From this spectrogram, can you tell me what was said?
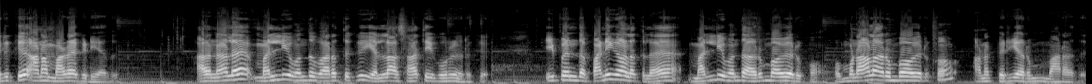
இருக்குது ஆனால் மழை கிடையாது. அதனால் மல்லி வந்து வரத்துக்கு எல்லா சாத்தியக்கூறும் இருக்குது இப்போ இந்த பனிக்காலத்தில் மல்லி வந்து அரும்பாகவே இருக்கும். ரொம்ப நாள் அரும்பாகவே இருக்கும். ஆனால் பெரிய அரும்பு மாறாது.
